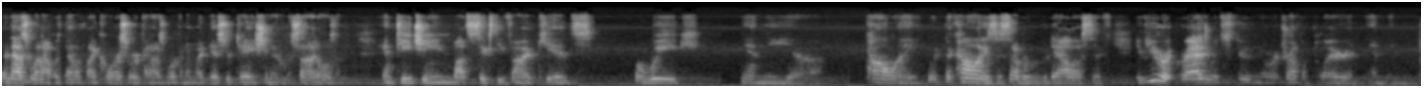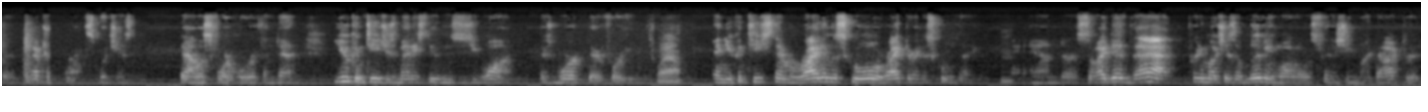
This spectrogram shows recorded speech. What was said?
and that's when I was done with my coursework and I was working on my dissertation and recitals and, and teaching about 65 kids a week in the uh, colony. The colony is a suburb of Dallas. If, if you're a graduate student or a trumpet player in, in, in the Metroplex, which is Dallas, Fort Worth, and Denton, you can teach as many students as you want. There's work there for you. Wow. And you can teach them right in the school, right during the school day. And uh, so I did that pretty much as a living while I was finishing my doctorate,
